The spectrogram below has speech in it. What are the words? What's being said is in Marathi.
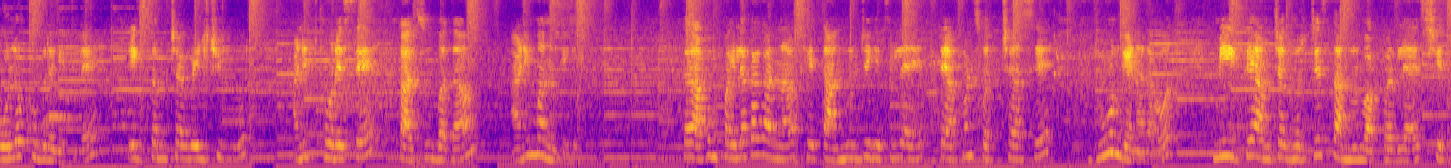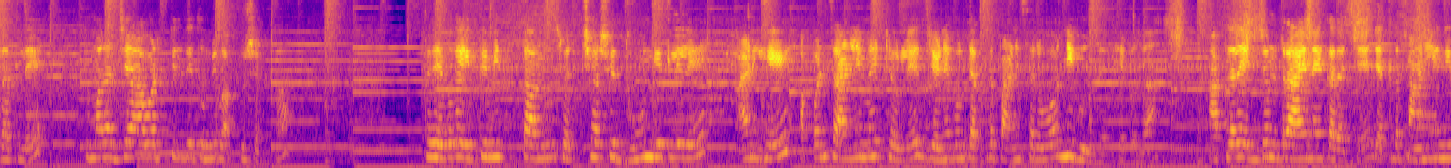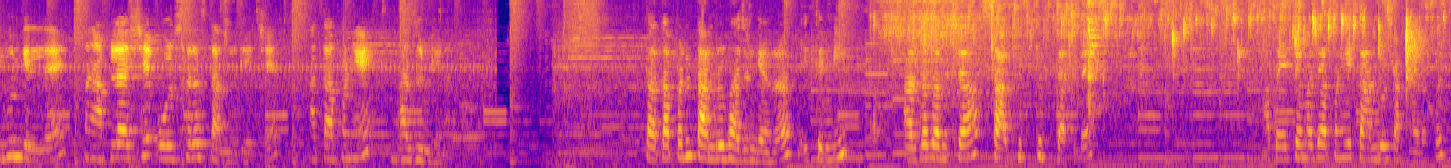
ओलं खोबरं घेतले एक चमचा वेलची पूड आणि थोडेसे काजू बदाम आणि मनुके. घेतले तर आपण पहिलं काय करणार हे तांदूळ जे घेतलेले आहेत ते आपण स्वच्छ असे धुवून घेणार आहोत. मी इथे आमच्या घरचेच तांदूळ वापरले आहेत शेतातले. तुम्हाला जे आवडतील ते तुम्ही वापरू शकता. तर हे बघा इथे मी तांदूळ स्वच्छ असे धुवून घेतलेले आणि हे आपण चाळणीमध्ये ठेवले जेणेकरून त्यातलं पाणी सर्व निघून जाईल. हे बघा. आपल्याला एकदम ड्राय नाही करायचे त्यातलं पाणी हे निघून गेलेलं आहे पण आपल्याला असे ओलसरच तांदूळ घ्यायचे आता आपण हे भाजून घेणार तर आता आपण तांदूळ भाजून घेणार आहोत. इथे मी अर्धा चमचा साजूक तूप टाकले आता याच्यामध्ये आपण हे तांदूळ टाकणार आहोत.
